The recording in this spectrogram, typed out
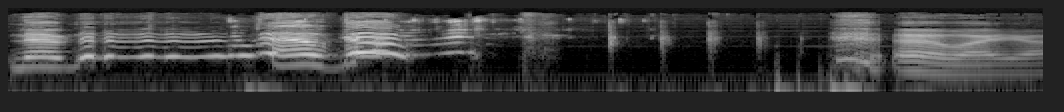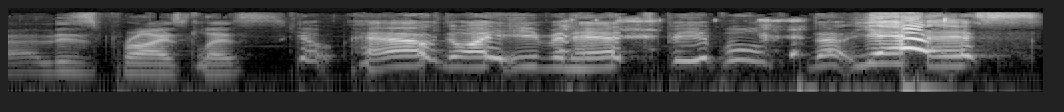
No. No, no, no, no, no, no, no. Oh my god, this is priceless. How do I even hit people? No, yes!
